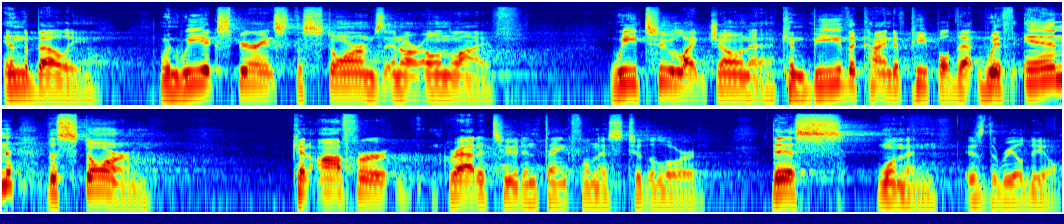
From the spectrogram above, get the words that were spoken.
in the belly, when we experience the storms in our own life, we too, like Jonah, can be the kind of people that within the storm can offer gratitude and thankfulness to the Lord. This woman is the real deal.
